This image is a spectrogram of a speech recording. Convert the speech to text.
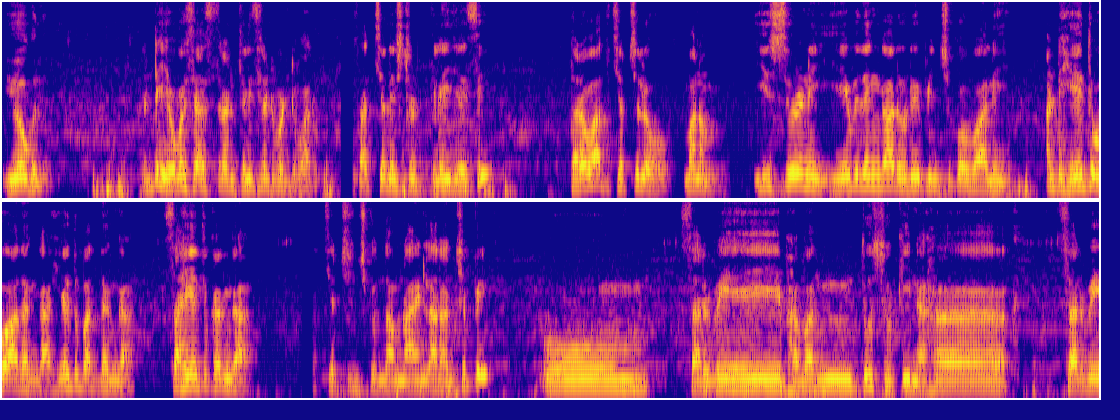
యోగులు. అంటే యోగ శాస్త్రాన్ని తెలిసినటువంటి వారు. సత్యనిష్ఠుడు తెలియజేసి తర్వాత చర్చలో మనం ఈశ్వరుని ఏ విధంగా నిరూపించుకోవాలి అంటే హేతువాదంగా హేతుబద్ధంగా సహేతుకంగా చర్చించుకుందాం నాయనలారా అని చెప్పి ఓం సర్వే భవంతు సుఖిన సర్వే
